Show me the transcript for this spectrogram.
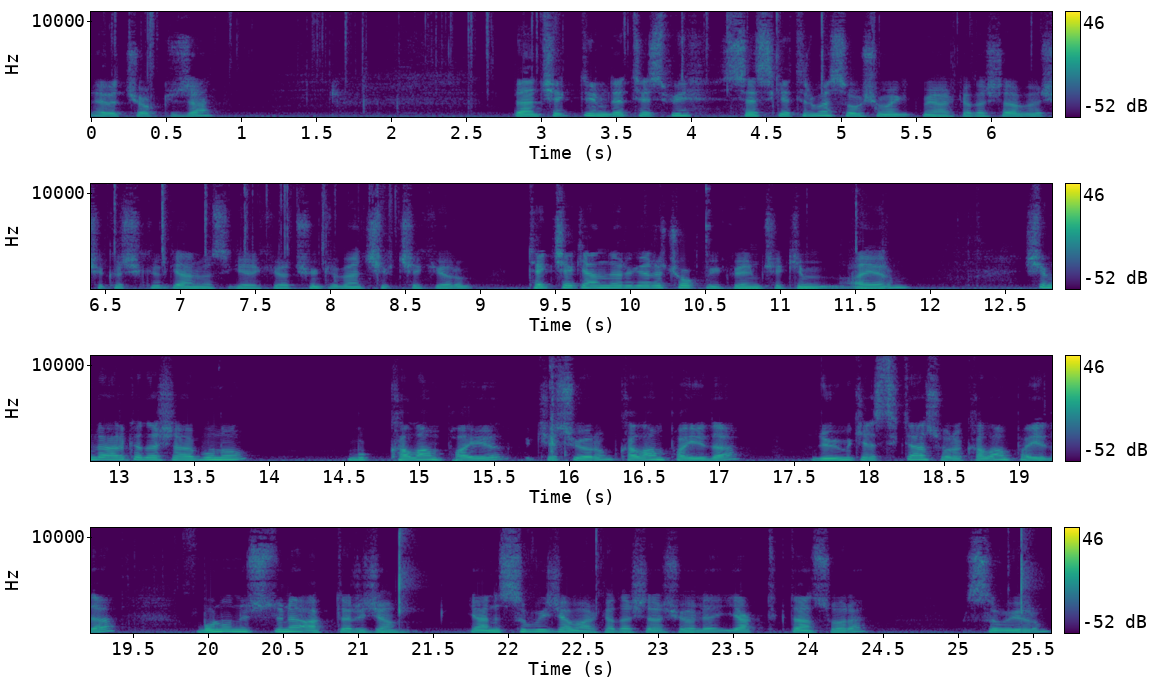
Evet çok güzel. Ben çektiğimde tesbih ses getirmesi hoşuma gitmiyor arkadaşlar. Böyle şıkır şıkır gelmesi gerekiyor. Çünkü ben çift çekiyorum. Tek çekenlere göre çok büyük benim çekim ayarım. Şimdi arkadaşlar bunu bu kalan payı kesiyorum. Kalan payı da düğümü kestikten sonra kalan payı da bunun üstüne aktaracağım. Yani sıvayacağım arkadaşlar şöyle yaktıktan sonra sıvıyorum.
